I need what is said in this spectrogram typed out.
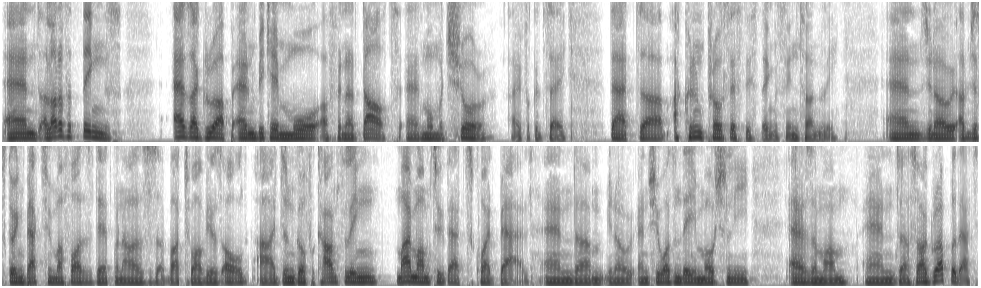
and a lot of the things as I grew up and became more of an adult and more mature, if I could say, that uh, I couldn't process these things internally. And, you know, I'm just going back to my father's death when I was about 12 years old. I didn't go for counseling my mom took that quite bad, and um, you know, and she wasn't there emotionally as a mom, and uh, so I grew up with that.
